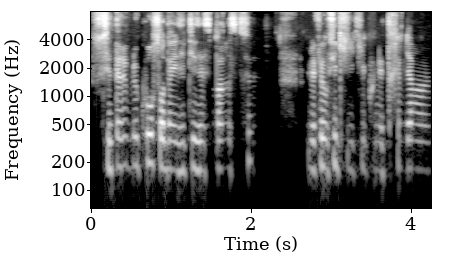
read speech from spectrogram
ses terribles courses dans les petits espaces, le fait aussi qu'il prenait très bien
